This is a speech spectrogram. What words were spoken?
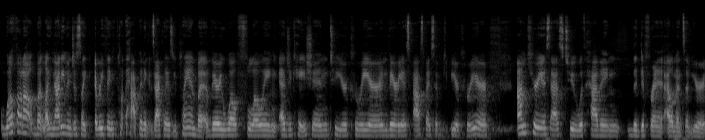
well thought out, but like not even just like everything pl- happened exactly as you planned, but a very well flowing education to your career and various aspects of your career. I'm curious as to with having the different elements of your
